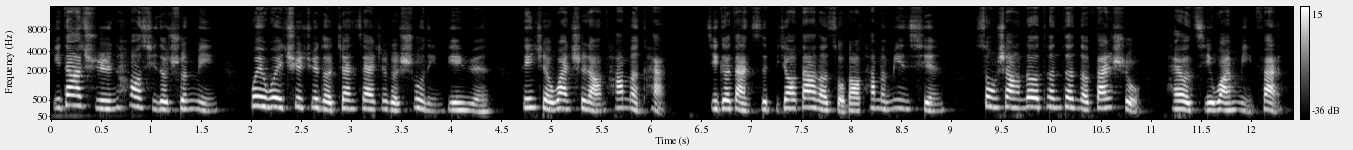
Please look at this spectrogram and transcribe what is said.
一大群好奇的村民畏畏怯怯的站在这个树林边缘，盯着万次郎他们看。几个胆子比较大的走到他们面前，送上热腾腾的番薯，还有几碗米饭。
